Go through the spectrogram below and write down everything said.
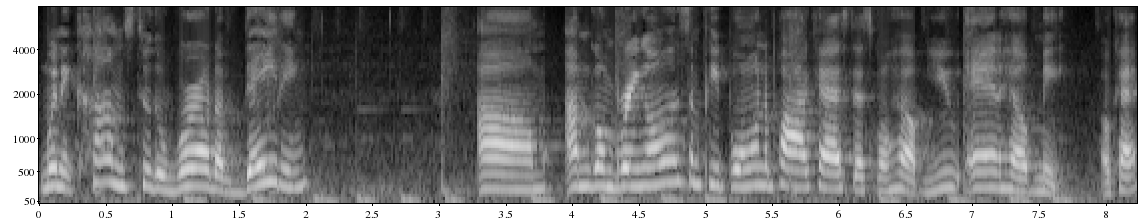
when it comes to the world of dating, um, I'm going to bring on some people on the podcast that's going to help you and help me. Okay?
